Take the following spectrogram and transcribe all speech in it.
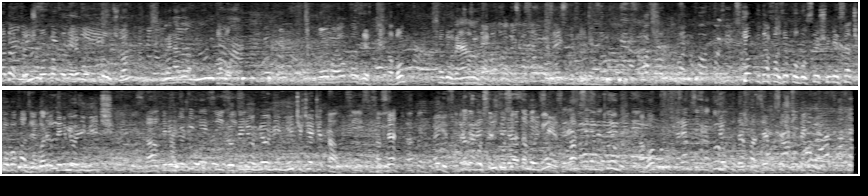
Tirar da frente todo para poder resolver todos, tá? Governador. Tá bom. Com o maior prazer, tá bom? Cadê? Governador. O que eu puder fazer por vocês, fiquem certos que eu vou fazer. Agora eu tenho meus limites, tá? Eu tenho, meus, eu tenho os meus limites de edital, tá certo? É isso. Obrigado. Estamos com o senhor também, viu? Tá? Tá bom? O que eu puder fazer, vocês contem comigo.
